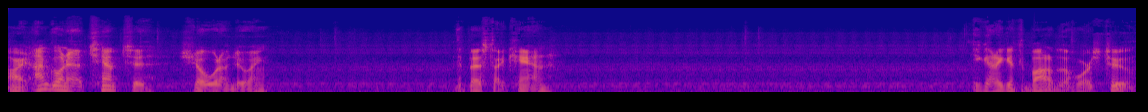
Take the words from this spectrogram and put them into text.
All right, I'm going to attempt to show what I'm doing the best I can. You got to get the bottom of the horse too.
